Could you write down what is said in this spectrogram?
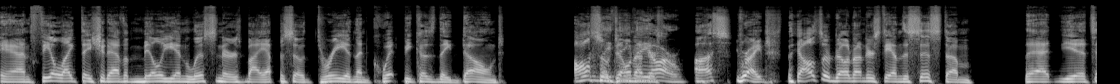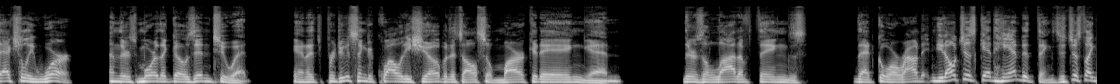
and feel like they should have a million listeners by episode three and then quit because they don't. Also, do they don't think they are us. Right. They also don't understand the system that yeah, it's actually work and there's more that goes into it. and it's producing a quality show, but it's also marketing and there's a lot of things that go around it. And you don't just get handed things. It's just like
